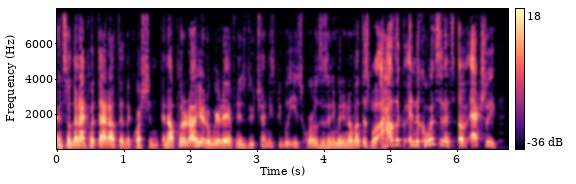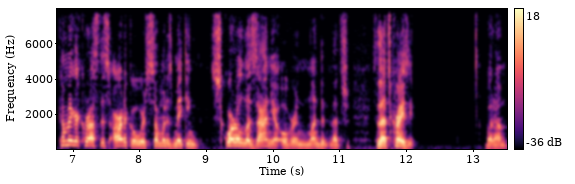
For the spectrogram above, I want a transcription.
and so then I put that out there, the question, and I'll put it out here to Weird AF News. Do Chinese people eat squirrels? Does anybody know about this? Well, how the and the coincidence of actually coming across this article where someone is making squirrel lasagna over in London. That's so that's crazy. But um,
